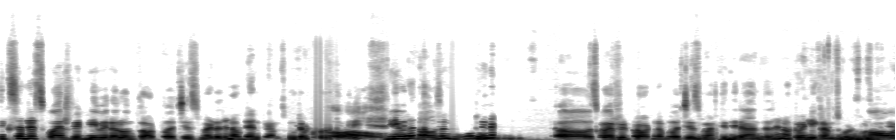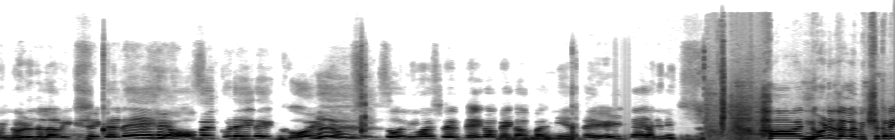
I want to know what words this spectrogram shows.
six hundred square feet ನೀವೇನಾದ್ರು ಒಂದು ಪ್ಲಾಟ್ ಪರ್ಚೇಸ್ ಮಾಡಿದ್ರೆ ನಾವು ಟೆನ್ ಗ್ರಾಮ್ಸ್ ನೀವೇನೋ thousand two hundred square feet ಪ್ಲಾಟ್ನ ಪರ್ಚೇಸ್ ಮಾಡ್ತಿದ್ದೀರಾ ಅಂತಂದ್ರೆ ನಾವು ಟ್ವೆಂಟಿ ಗ್ರಾಮ್ಸ್ ಕೊಡ್ಬೋದು ನೋಡೋದಲ್ಲ ವೀಕ್ಷಕರೇ ಆಫರ್ ಇದೆ ಗೋಲ್ಡ್ ಸೊ ನೀವು ಅಷ್ಟೇ ಬೇಗ ಬೇಗ ಬನ್ನಿ ಅಂತ ಹೇಳ್ತಾ ಇದ್ದೀನಿ. ಹಾ, ನೋಡಿದ್ರಲ್ಲ ವೀಕ್ಷಕರೇ,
